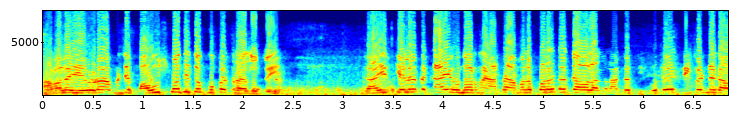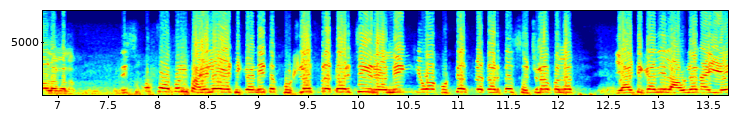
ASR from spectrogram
आम्हाला एवढा म्हणजे पाऊसमध्ये तर खूपच त्रास होतोय. काहीच केलं तर काही होणार नाही. आता आम्हाला परतच जावं लागेल. आता कुठे तिकडनं जावं लागेल आम्हाला. निश्चितच आपण पाहिलं या ठिकाणी तर कुठल्याच प्रकारची रेलिंग किंवा कुठल्याच प्रकारचं सूचना फलक या ठिकाणी लावलं नाहीये.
